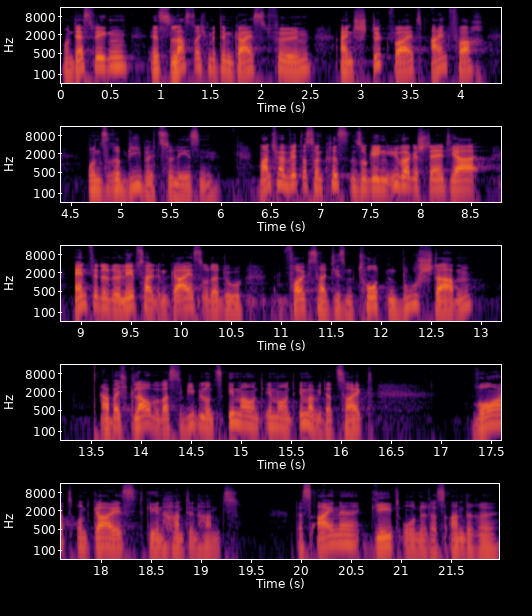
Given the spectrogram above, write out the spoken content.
Und deswegen ist lasst euch mit dem Geist füllen ein Stück weit einfach unsere Bibel zu lesen. Manchmal wird das von Christen so gegenübergestellt, ja, entweder du lebst halt im Geist oder du folgst halt diesem toten Buchstaben. Aber ich glaube, was die Bibel uns immer und immer und immer wieder zeigt, Wort und Geist gehen Hand in Hand. Das eine geht ohne das andere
